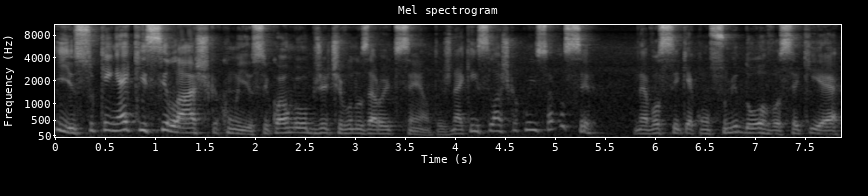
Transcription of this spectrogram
Isso, quem é que se lasca com isso? E qual é o meu objetivo no 0800? Né? Quem se lasca com isso é você. Né? Você que é consumidor, você que é,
